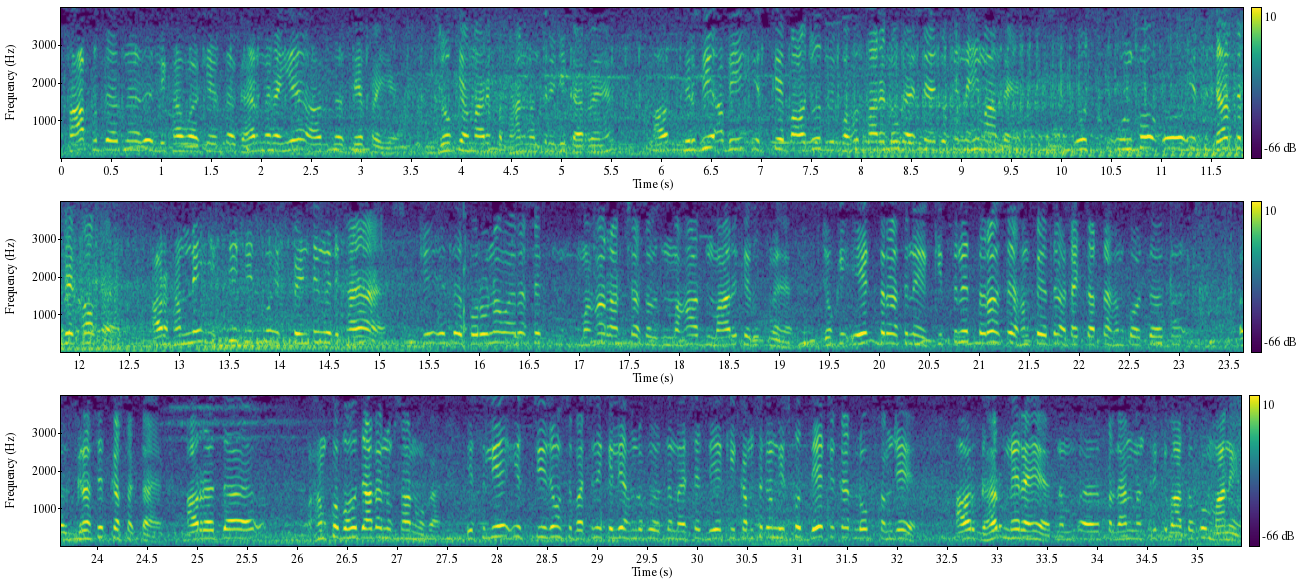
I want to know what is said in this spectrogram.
साफ़ लिखा हुआ कि घर में रहिए और सेफ़ रहिए, जो कि हमारे प्रधानमंत्री जी कर रहे हैं। और फिर भी अभी इसके बावजूद भी बहुत सारे लोग ऐसे हैं जो कि नहीं मान रहे हैं। उस, उनको वो इस डर से बेखौफ है। और हमने इसी चीज़ को इस पेंटिंग में दिखाया है कि कोरोना वायरस एक महाराक्षस महामारी के रूप में है, जो कि एक तरह से नहीं, कितने तरह से हम पे अटैक करता है, हमको ग्रसित कर सकता है। और हमको बहुत ज़्यादा नुकसान होगा। इसलिए इस चीज़ों से बचने के लिए हम लोग को मैसेज दिए कि कम से कम इसको देख कर लोग समझे और घर में रहे प्रधानमंत्री की बातों को माने।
